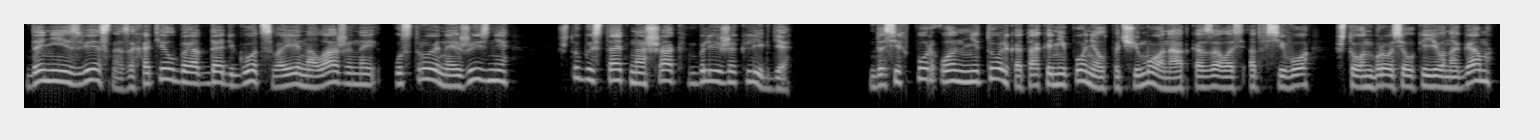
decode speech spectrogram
да неизвестно, захотел бы отдать год своей налаженной, устроенной жизни, чтобы стать на шаг ближе к Лигде. До сих пор он не только так и не понял, почему она отказалась от всего, что он бросил к ее ногам,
